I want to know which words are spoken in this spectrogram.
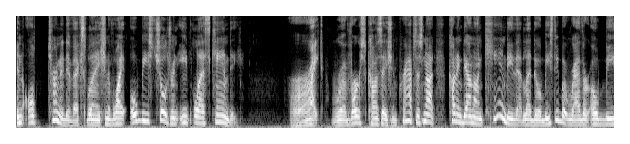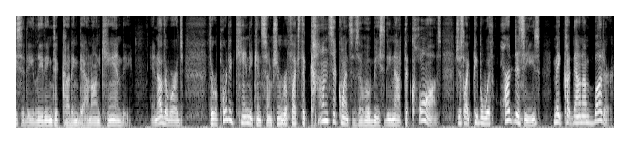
an alternative explanation of why obese children eat less candy? Right, reverse causation. Perhaps it's not cutting down on candy that led to obesity, but rather obesity leading to cutting down on candy. In other words, the reported candy consumption reflects the consequences of obesity, not the cause, just like people with heart disease may cut down on butter,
